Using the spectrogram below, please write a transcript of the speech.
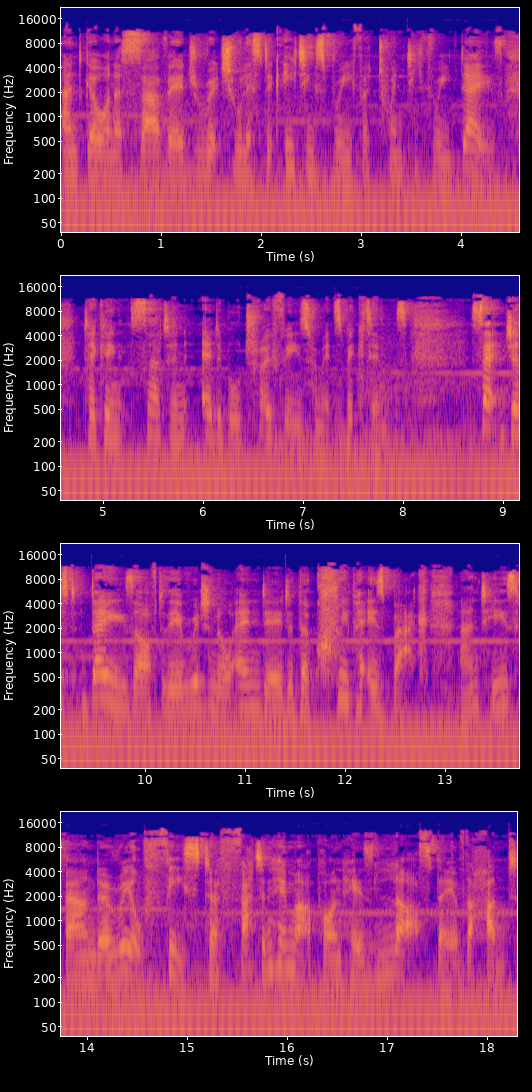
and go on a savage ritualistic eating spree for 23 days, taking certain edible trophies from its victims. Set just days after the original ended, the Creeper is back, and he's found a real feast to fatten him up on his last day of the hunt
